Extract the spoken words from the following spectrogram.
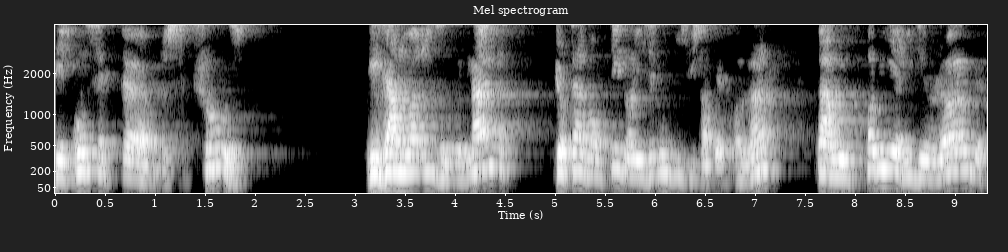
les concepteurs de cette chose, les armoiries ottomanes furent inventées dans les années 1880 par le premier idéologue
